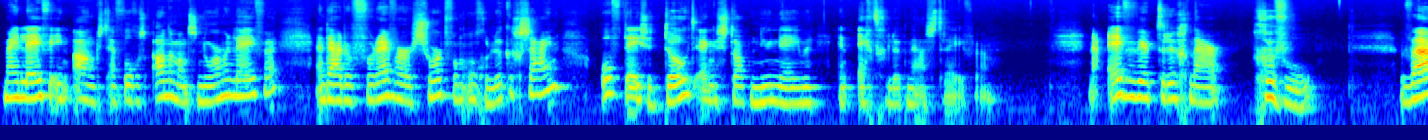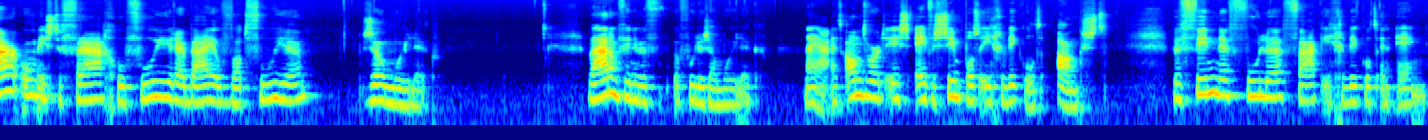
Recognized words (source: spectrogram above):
Mijn leven in angst en volgens andermans normen leven en daardoor forever een soort van ongelukkig zijn, of deze doodenge stap nu nemen en echt geluk nastreven. Nou, even weer terug naar gevoel. Waarom is de vraag hoe voel je je daarbij of wat voel je zo moeilijk? Waarom vinden we voelen zo moeilijk? Nou ja, het antwoord is even simpels ingewikkeld: angst. We vinden voelen vaak ingewikkeld en eng.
